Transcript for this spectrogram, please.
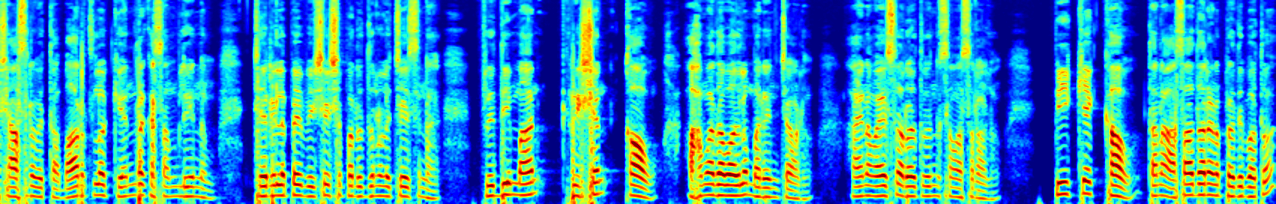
శాస్త్రవేత్త భారత్లో కేంద్రక సంలీనం చర్యలపై విశేష పరిధనలు చేసిన ఫ్రిదిమాన్ క్రిషన్ కావ్ అహ్మదాబాద్లో మరణించాడు. ఆయన వయసు అరవై తొమ్మిది సంవత్సరాలు. పీకే కావ్ తన అసాధారణ ప్రతిభతో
